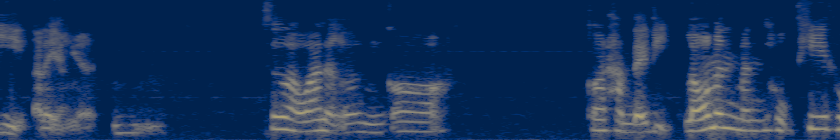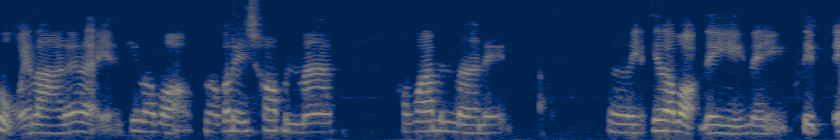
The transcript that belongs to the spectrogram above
อีกอะไรอย่างเงี้ยซึ่งเราว่าหนังเรื่องนี้ก็ ก็ทำได้ดีเราว่ามันมันถูกที่ถูกเวลาด้วยแหละอย่างที่เราบอกเราก็เลยชอบมันมาก เพราะว่ามันมาในเอออย่างที่เราบอกในในคลิปไอ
